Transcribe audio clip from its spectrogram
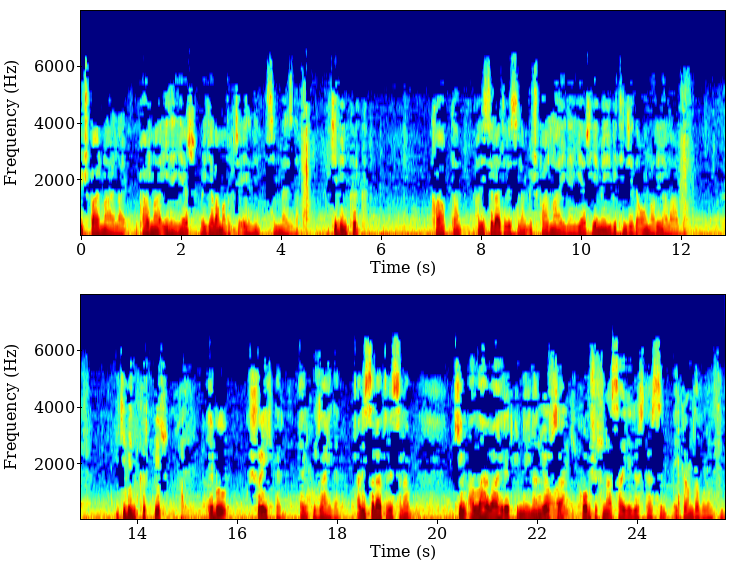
üç parmağıyla, parmağı ile yer ve yalamadıkça elini silmezdi. 2040 Kaab'dan Aleyhissalatü Vesselam üç parmağı ile yer, yemeği bitince de onları yalardı. 2041 Ebu Şureyh'ten El-Huzay'den Aleyhissalatü Vesselam kim Allah'a ve ahiret gününe inanıyorsa komşusuna saygı göstersin, ikramda bulunsun.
